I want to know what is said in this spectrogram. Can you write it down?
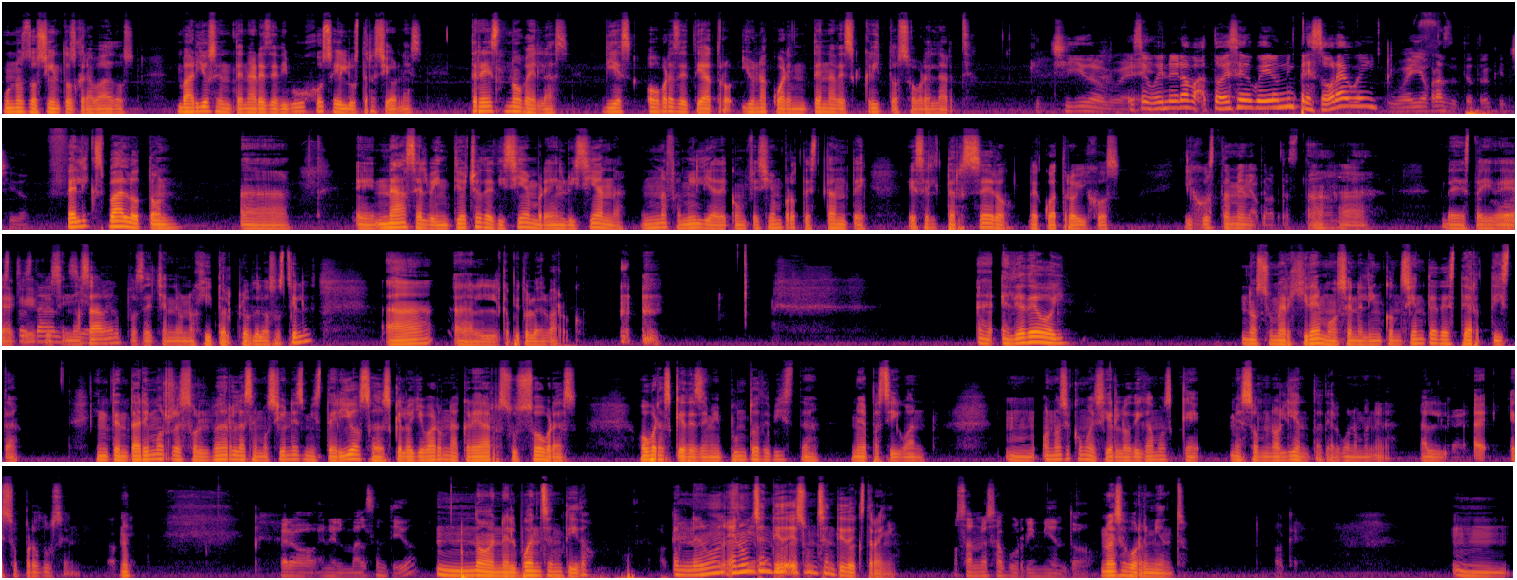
unos 200 grabados, varios centenares de dibujos e ilustraciones, tres novelas, 10 obras de teatro y una cuarentena de escritos sobre el arte. Qué chido, güey. Ese güey no era vato, ese güey era una impresora, güey. Güey, obras de teatro, qué chido. Félix Baloton ah, eh, nace el 28 de diciembre en Luisiana, en una familia de confesión protestante. Es el tercero de cuatro hijos. Y justamente ajá, de esta idea Justo que, si no saben, pues échenle un ojito al Club de los Hostiles, a- al capítulo del barroco. Eh, el día de hoy nos sumergiremos en el inconsciente de este artista. Intentaremos resolver las emociones misteriosas que lo llevaron a crear sus obras, obras que desde mi punto de vista me apaciguan, mm, o no sé cómo decirlo, digamos que me somnolienta de alguna manera. Al, eh, eso producen. ¿No? Pero en el mal sentido. No, en el buen sentido. En, en un, en un sentido, es un sentido extraño. O sea, no es aburrimiento. No es aburrimiento. Ok. Mm,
